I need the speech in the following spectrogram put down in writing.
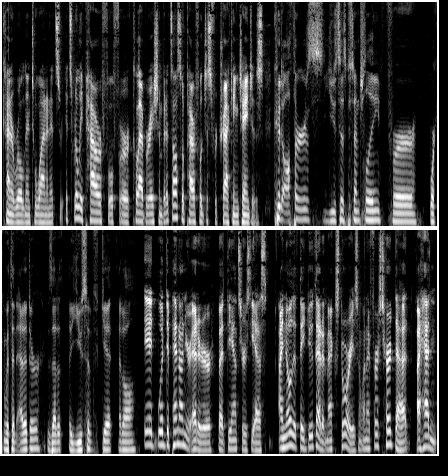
kind of rolled into one and it's it's really powerful for collaboration but it's also powerful just for tracking changes. Could authors use this potentially for working with an editor? Is that a, use of git at all? It would depend on your editor but the answer is yes. I know that they do that at MacStories and when i first heard that i hadn't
